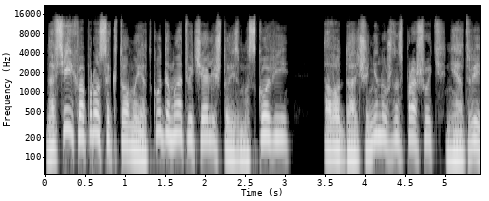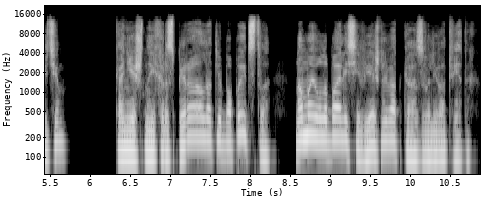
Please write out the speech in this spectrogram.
На все их вопросы, кто мы и откуда, мы отвечали, что из Московии, а вот дальше не нужно спрашивать, не ответим. Конечно, их распирало от любопытства, но мы улыбались и вежливо отказывали в ответах.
